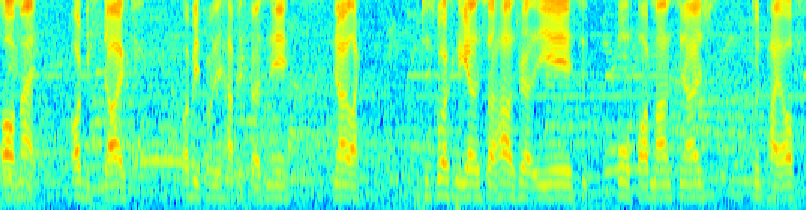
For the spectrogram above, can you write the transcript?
Oh, mate, I'd be stoked. I'd be probably the happiest person here. You know, like just working together so hard throughout the year, four or five months. You know, just good payoff.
